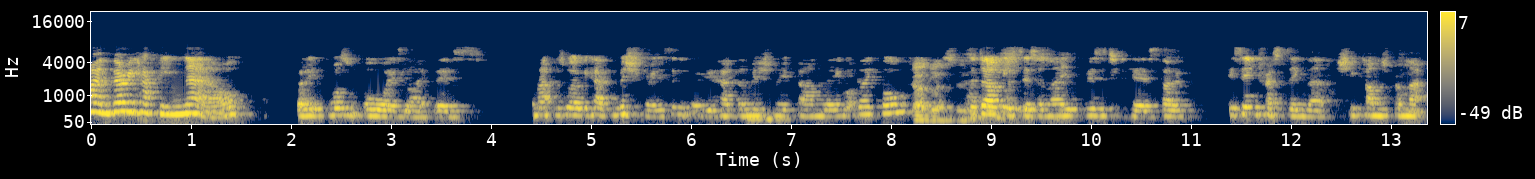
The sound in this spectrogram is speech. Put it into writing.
I am very happy now, but it wasn't always like this. And that was where we had the missionaries, didn't we? We had the missionary family, what are they called? Douglas is. the Douglases and they visited here. So it's interesting that she comes from that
